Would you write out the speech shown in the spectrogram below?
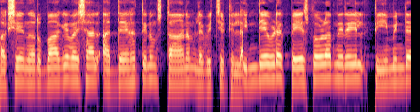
പക്ഷേ നിർഭാഗ്യവശാൽ അദ്ദേഹത്തിനും സ്ഥാനം ലഭിച്ചിട്ടില്ല. ഇന്ത്യയുടെ പേസ് ബൗളർ നിരയിൽ ടീമിന്റെ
